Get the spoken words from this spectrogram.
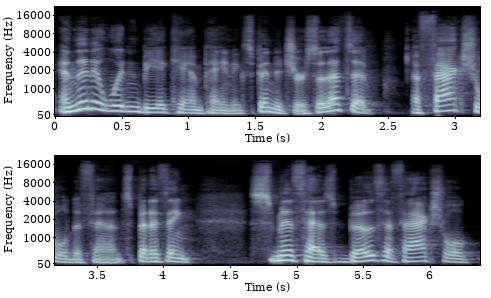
And then it wouldn't be a campaign expenditure. So that's a, a factual defense. But I think Smith has both a factual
